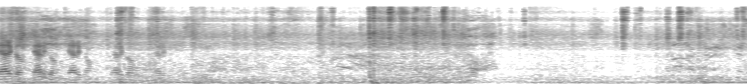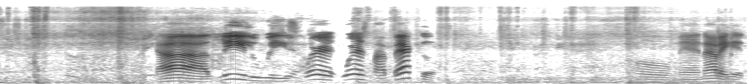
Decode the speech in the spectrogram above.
Gotta go, gotta go, gotta go, gotta go, gotta go. Golly, Luis, where where's my backup? Oh man, now they hit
